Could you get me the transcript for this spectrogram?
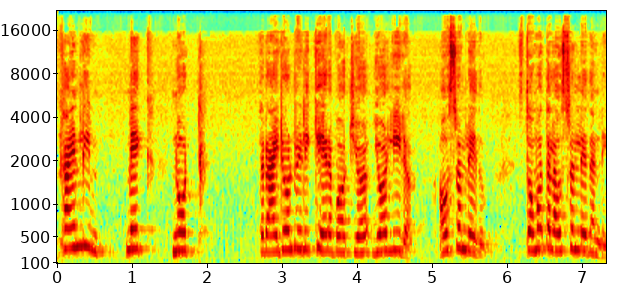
kindly make note that I don't really care about your your leader. అవసరం లేదు స్తోమతలు అవసరం లేదండి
